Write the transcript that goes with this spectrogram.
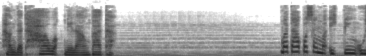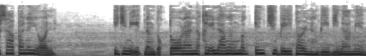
hanggat hawak nila ang bata. Matapos ang maikling usapan na yon, iginiit ng doktora na kailangang mag-incubator ng baby namin.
